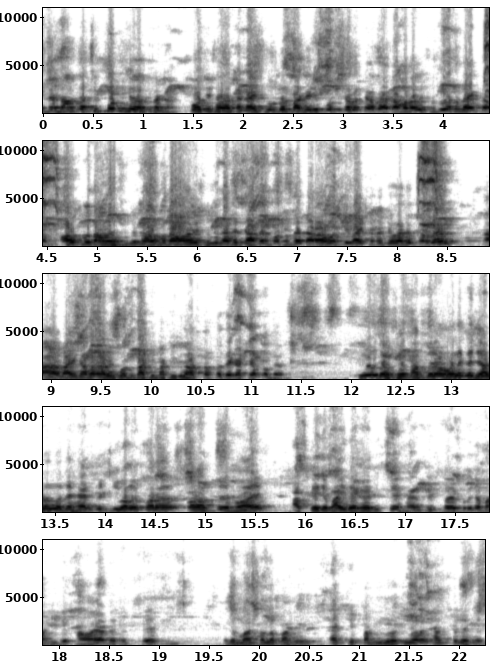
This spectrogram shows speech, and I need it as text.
এটা দাম চাচ্ছি পঁচিশ হাজার টাকা। পঁচিশ হাজার টাকা। এই সুন্দর পাখিটি পঁচিশ হাজার টাকা। ভাই দাম দামি সুযোগ আছে না একদম? অল্প দামে সুযোগ অল্প দাম দামি সুযোগ আছে। যাদের পছন্দ হয় তারা অবশ্যই ভাইয়ের সাথে যোগাযোগ করবেন। আর ভাই খাবার আমি বাকি পাখিগুলো আস্তে আস্তে দেখাচ্ছি আপনাদের। প্রিয় দর্শক আপনারা অনেকে জানেন না যে হ্যান্ডফিট কীভাবে করা করাতে হয়। আজকে এই যে ভাই দেখা দিচ্ছে হ্যান্ডফিট করে প্রতিটা পাখিকে খাওয়ায়া দেখাচ্ছে। এই যে পাখি একটি পাখিগুলো কীভাবে থাকতে দেখেন।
